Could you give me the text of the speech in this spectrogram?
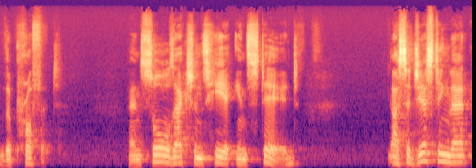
the prophet. And Saul's actions here instead are suggesting that,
